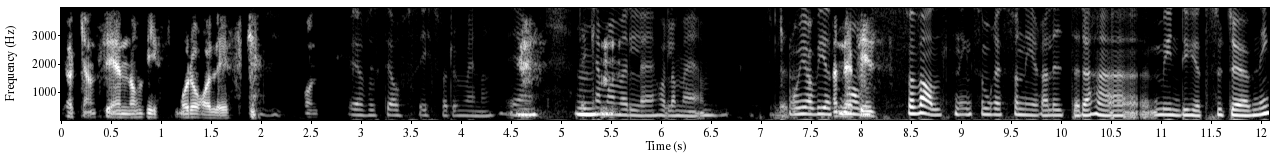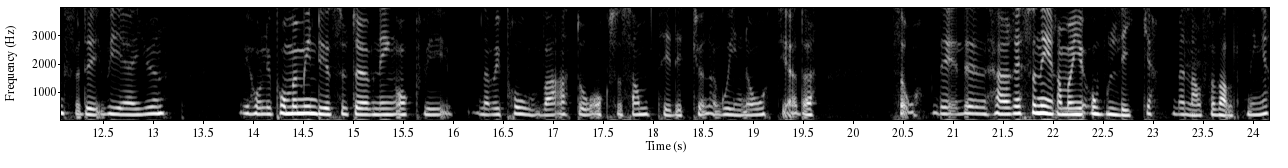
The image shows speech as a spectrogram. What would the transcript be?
Jag kan se någon viss moralisk Jag förstår precis vad du menar. Ja, mm. det kan man väl eh, hålla med om. Absolut. Och jag vet någon finns... förvaltning som resonerar lite det här myndighetsutövning. För det, vi är ju vi håller på med myndighetsutövning och vi, när vi provar att då också samtidigt kunna gå in och åtgärda. Så det, det här resonerar man ju olika mellan förvaltningar.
